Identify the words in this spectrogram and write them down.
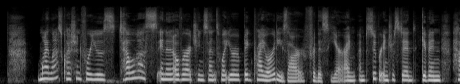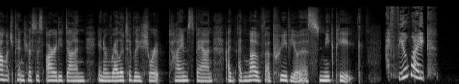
My last question for you is tell us in an overarching sense what your big priorities are for this year. I'm I'm super interested given how much Pinterest has already done in a relatively short time span. I'd, I'd love a preview, a sneak peek. I feel like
